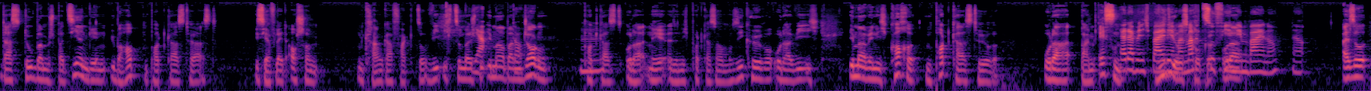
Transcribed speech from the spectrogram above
dass du beim Spazierengehen überhaupt einen Podcast hörst, ist ja vielleicht auch schon ein kranker Fakt. So wie ich zum Beispiel Ja, immer beim doch. Mhm. Joggen Podcast oder, nee, also nicht Podcast, sondern Musik höre oder wie ich immer, wenn ich koche, einen Podcast höre oder beim Essen. Ja, da bin ich bei dir. Man Videos macht zu viel nebenbei, ne? Ja. Also,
